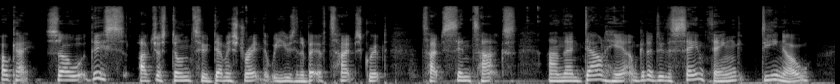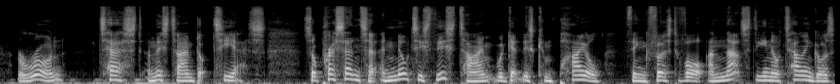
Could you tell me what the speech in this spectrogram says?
Okay, so this I've just done to demonstrate that we're using a bit of TypeScript type syntax. And then down here, I'm going to do the same thing, deno run test, and this time .ts. So press enter and notice this time we get this compile thing first of all and that's Deno telling us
